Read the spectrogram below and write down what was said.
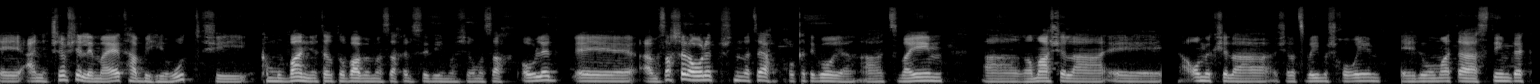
אני חושב שלמעט הבהירות שהיא כמובן יותר טובה במסך LCD מאשר מסך OLED, uh, המסך של ה-OLED פשוט מנצח בכל קטגוריה, הצבעים, הרמה של ה, uh, העומק של, ה, של הצבעים השחורים uh, לעומת הסטים דק.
